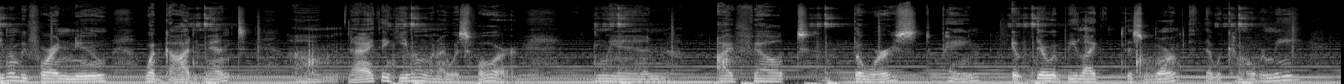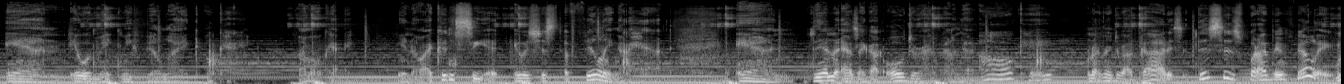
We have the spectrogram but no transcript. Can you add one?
even before I knew what God meant, um, and I think even when I was four, when I felt the worst pain, it, there would be like this warmth that would come over me and it would make me feel like, okay, I'm okay. You know, I couldn't see it. It was just a feeling I had. And then as I got older, I found out, oh, okay. When I learned about God, I said, this is what I've been feeling.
